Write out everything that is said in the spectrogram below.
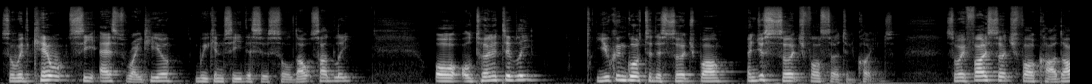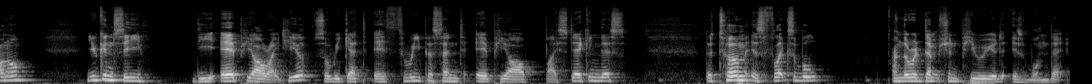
So with KCS right here, we can see this is sold out sadly. Or alternatively, you can go to the search bar and just search for certain coins. So if I search for Cardano, you can see the APR right here. So we get a 3% APR by staking this. The term is flexible and the redemption period is one day.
